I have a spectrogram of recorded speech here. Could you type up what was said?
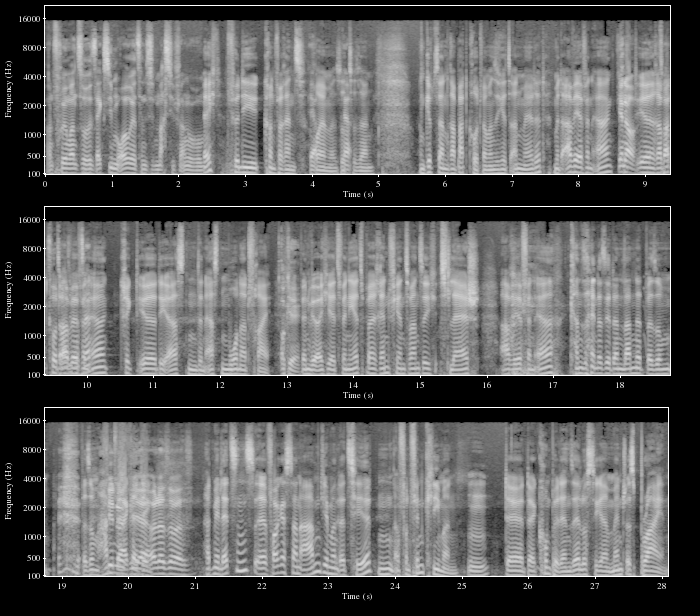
Und früher waren es so 6, 7 Euro, jetzt haben sie es massiv angehoben. Echt? Für die Konferenzräume Ja. sozusagen. Und gibt's da einen Rabattcode, wenn man sich jetzt anmeldet? Mit AWFNR kriegt Genau. ihr Rabattcode 20%? AWFNR, kriegt ihr die ersten, den ersten Monat frei. Okay. Wenn wir euch jetzt, wenn ihr jetzt bei Renn24 slash AWFNR, kann sein, dass ihr dann landet bei so einem, bei so einem 404 Handwerker-Ding. oder sowas. Hat mir letztens, äh, vorgestern Abend jemand erzählt, von Finn Kliman. Der, der Kumpel, der ein sehr lustiger Mensch ist, Brian.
